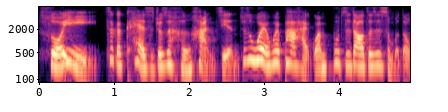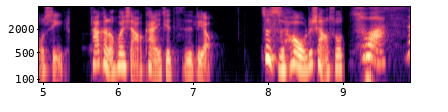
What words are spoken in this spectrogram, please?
所以这个 case 就是很罕见。就是我也会怕海关不知道这是什么东西，他可能会想要看一些资料。这时候我就想说，哇塞，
